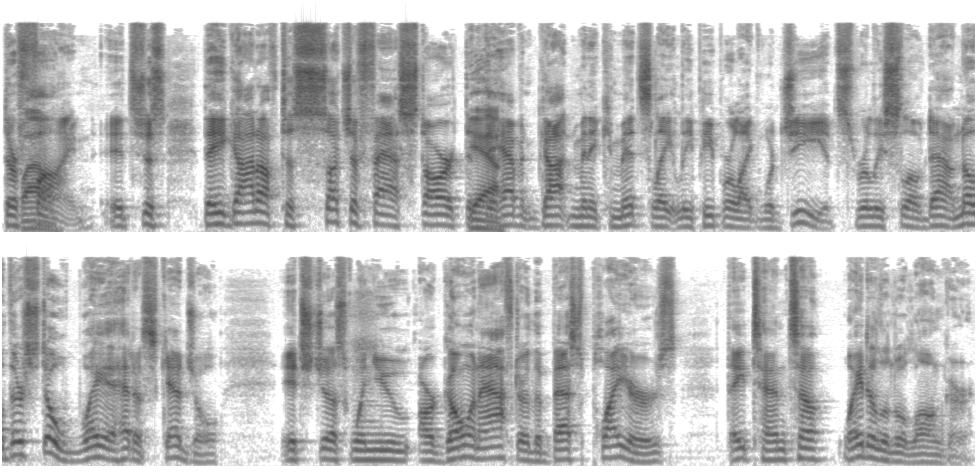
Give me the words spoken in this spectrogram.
They're Wow. fine. It's just they got off to such a fast start that Yeah. they haven't gotten many commits lately. People are like, well, gee, it's really slowed down. No, they're still way ahead of schedule. It's just when you are going after the best players, they tend to wait a little longer.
